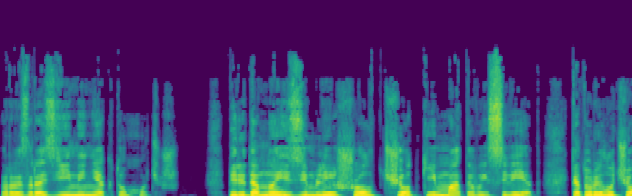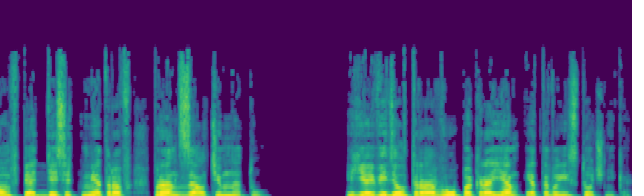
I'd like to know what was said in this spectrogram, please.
Разрази меня, кто хочешь. Передо мной из земли шел четкий матовый свет, который лучом в 5-10 метров пронзал темноту. Я видел траву по краям этого источника.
